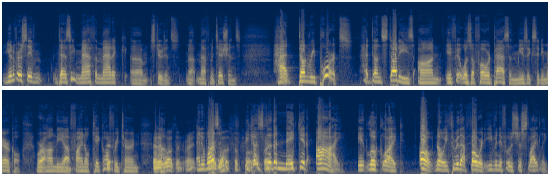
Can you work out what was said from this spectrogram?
University of Tennessee mathematic um, students, ma- mathematicians, had done reports, had done studies on if it was a forward pass in Music City Miracle, where on the uh, final kickoff return, And it um, wasn't, right? and it wasn't was a because forward, to the naked eye, it looked like oh no, he threw that forward, even if it was just slightly.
